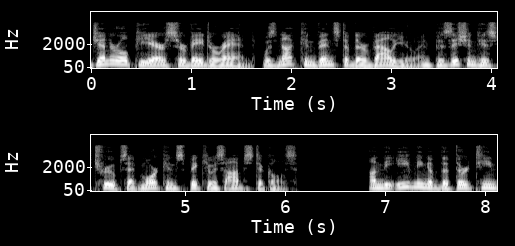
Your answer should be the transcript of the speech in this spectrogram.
General Pierre Servais Durand, was not convinced of their value and positioned his troops at more conspicuous obstacles. On the evening of 13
